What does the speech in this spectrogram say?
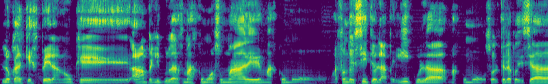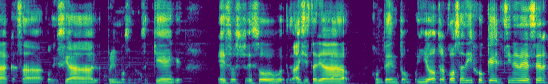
local, ¿qué espera, no? Que hagan películas más como Asumare, más como Al fondo del sitio, la película, más como Soltera Codiciada, Casada Codiciada, Los Primos y no sé quién. Que eso, es- eso, ahí sí estaría contento. Y otra cosa dijo que el cine debe ser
